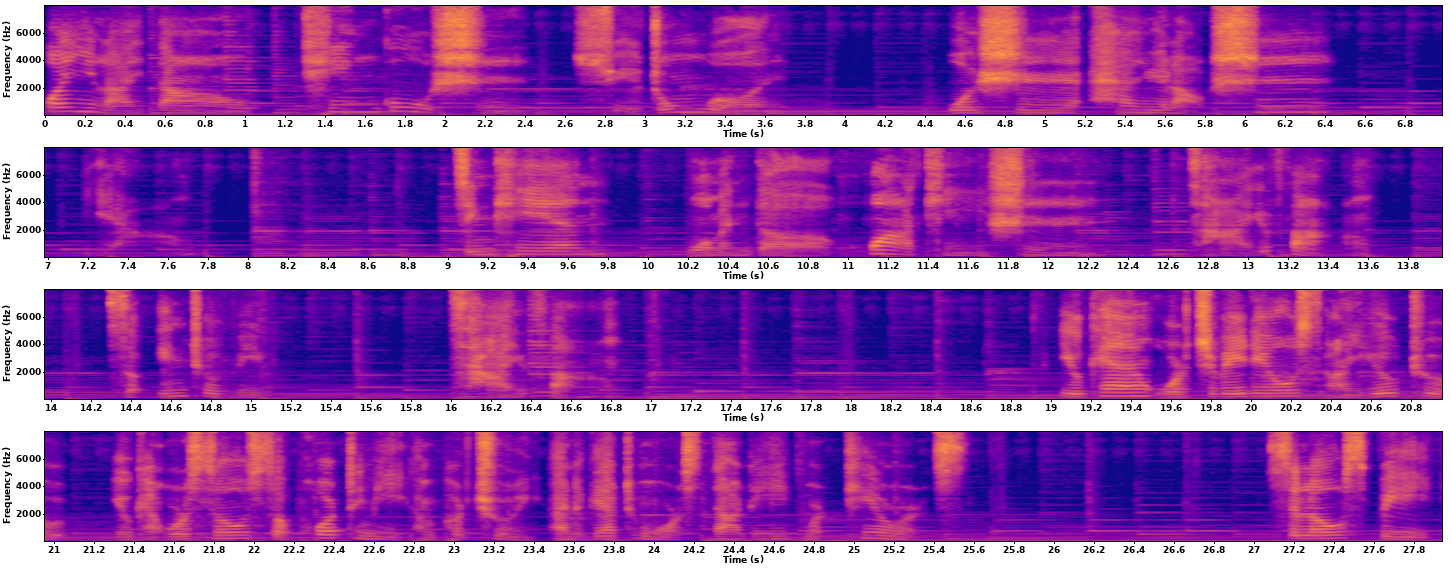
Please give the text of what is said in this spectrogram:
欢迎来到听故事学中文，我是汉语老师杨。今天我们的话题是采访，the interview，采访。You can watch videos on YouTube. You can also support me on Patreon and get more study materials. Slow speed.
